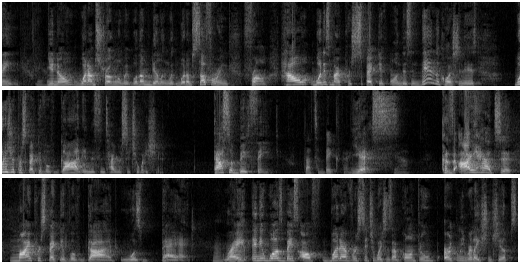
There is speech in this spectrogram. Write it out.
thing? You know, what I'm struggling with, what I'm dealing with, what I'm suffering from. How? What is my perspective on this? And then the question is, what is your perspective of God in this entire situation? That's a big thing. That's a big thing. Yes. Yeah. Because I had to, my perspective of God was bad, mm-hmm. right? And it was based off whatever situations I've gone through, earthly relationships,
